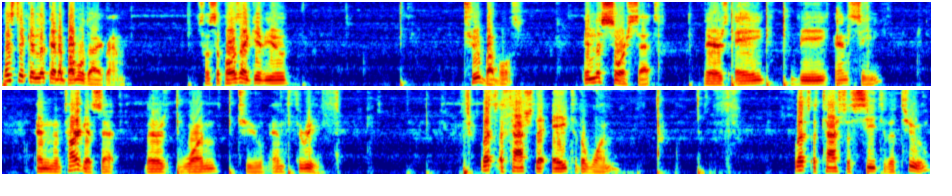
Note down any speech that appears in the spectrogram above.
Let's take a look at a bubble diagram. So suppose I give you two bubbles. In the source set, there's A, B, and C. And in the target set, there's 1, 2, and 3. Let's attach the A to the 1. Let's attach the C to the 2.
